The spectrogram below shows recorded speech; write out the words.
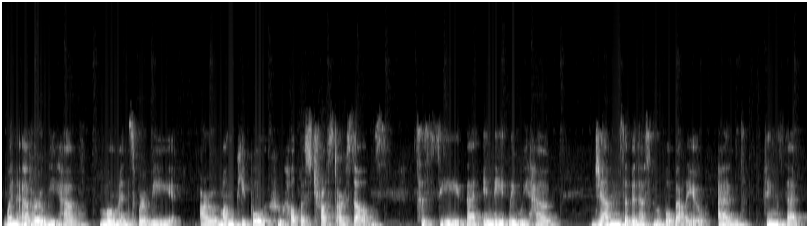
whenever we have moments where we are among people who help us trust ourselves, to see that innately we have gems of inestimable value and things that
